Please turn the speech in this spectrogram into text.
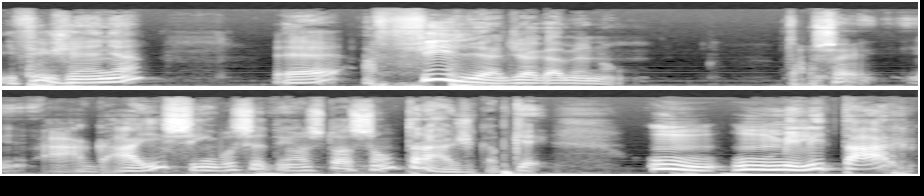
Ifigênia é a filha de Agamenon. Então, você, aí sim você tem uma situação trágica, porque um, um militar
